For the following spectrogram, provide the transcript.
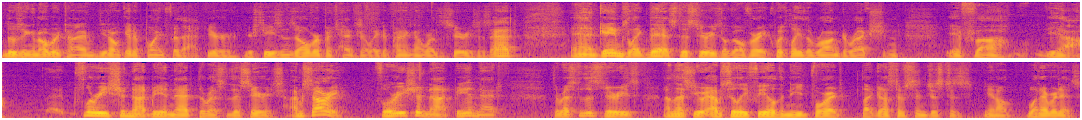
losing in overtime, you don't get a point for that. Your your season's over potentially, depending on where the series is at. And games like this, this series will go very quickly the wrong direction. If uh, yeah, Fleury should not be in net the rest of the series. I'm sorry, Fleury should not be in net the rest of the series unless you absolutely feel the need for it, like Gustavsson just is, you know, whatever it is.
